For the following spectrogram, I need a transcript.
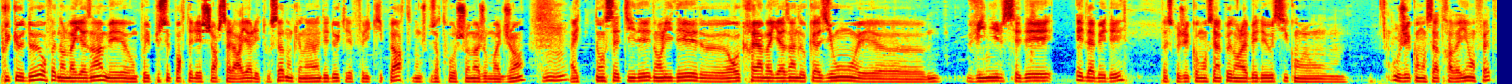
plus que deux en fait dans le magasin, mais on pouvait plus supporter les charges salariales et tout ça. Donc il y en a un des deux qui a fallu qu'il parte. Donc je me suis retrouvé au chômage au mois de juin. Mhm. Avec dans cette idée, dans l'idée de recréer un magasin d'occasion et euh, vinyle, CD et de la BD, parce que j'ai commencé un peu dans la BD aussi quand on- où j'ai commencé à travailler en fait.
